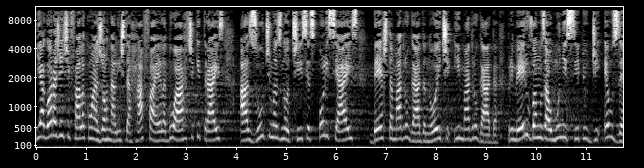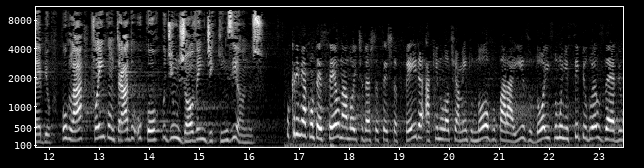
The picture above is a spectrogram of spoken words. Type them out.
E agora a gente fala com a jornalista Rafaela Duarte, que traz as últimas notícias policiais desta madrugada, noite e madrugada. Primeiro, vamos ao município de Eusébio. Por lá foi encontrado o corpo de um jovem de 15 anos. O crime aconteceu na noite desta sexta-feira, aqui no loteamento Novo Paraíso 2, no município do Eusébio.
